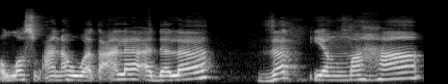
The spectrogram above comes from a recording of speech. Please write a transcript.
Allah Subhanahu wa taala adalah zat yang maha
